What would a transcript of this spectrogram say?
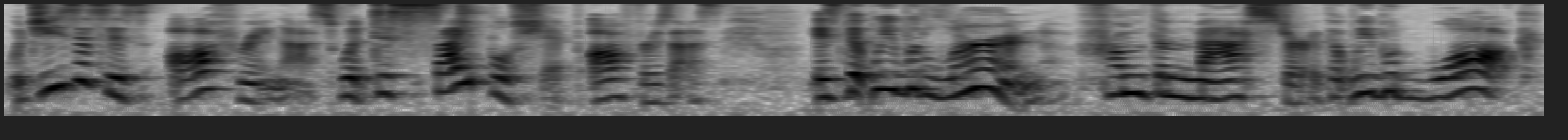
What Jesus is offering us, what discipleship offers us, is that we would learn from the master, that we would walk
